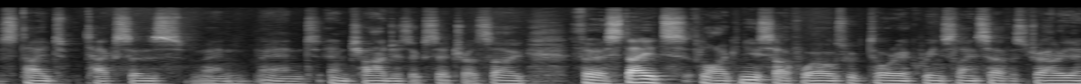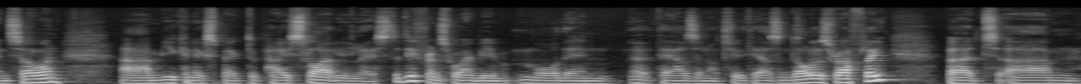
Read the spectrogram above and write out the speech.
state taxes and and and charges etc. So for states like New South Wales, Victoria, Queensland, South Australia, and so on, um, you can expect to pay slightly less. The difference won't be more than a thousand or two thousand dollars roughly, but um,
